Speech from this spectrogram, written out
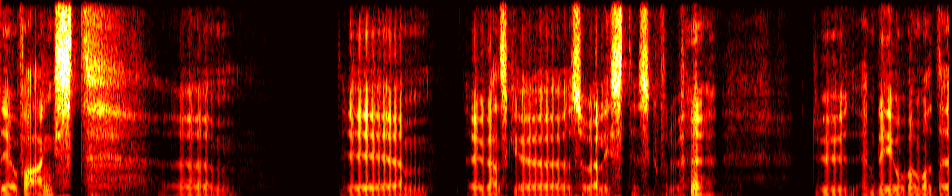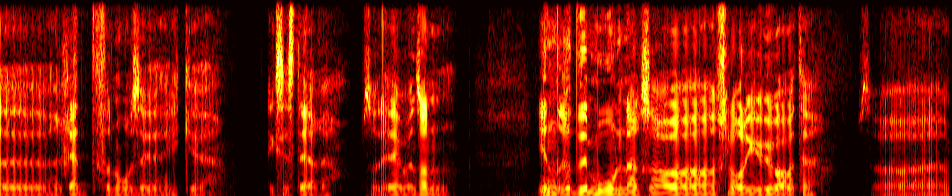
det å få angst. det det er jo ganske eh, surrealistisk. For du, du En blir jo på en måte redd for noe som ikke eksisterer. Så det er jo en sånn indre demoner som slår deg i huet av og til. Så, eh,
